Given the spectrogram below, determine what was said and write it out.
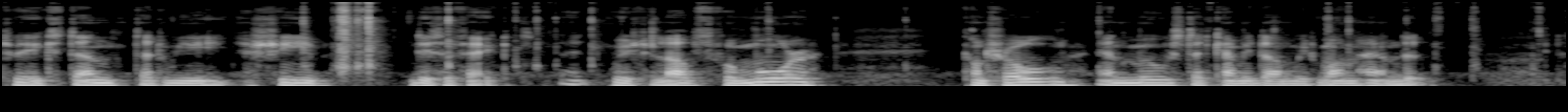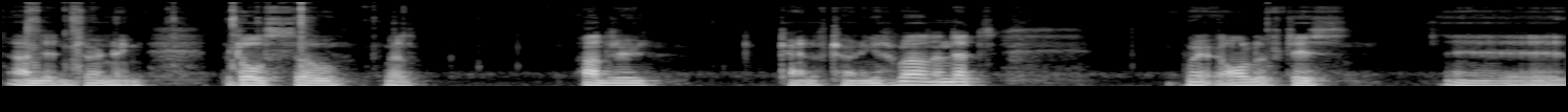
to the extent that we achieve this effect, which allows for more control and moves that can be done with one-handed and turning, but also, well, other kind of turning as well. And that's where all of this, uh,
